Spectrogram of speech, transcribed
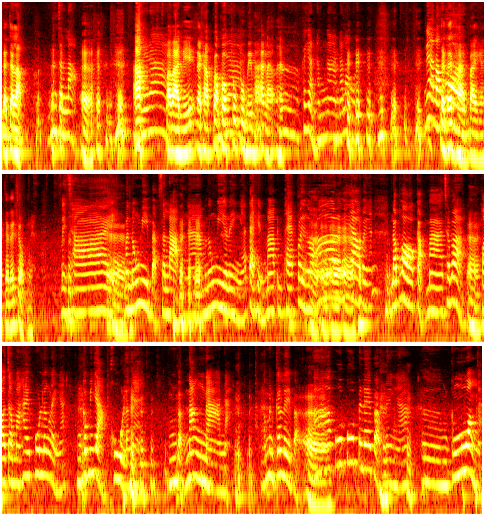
แต่จะหลับ มันจะหลับเออไม่ได้ประมาณนี้นะครับ ก็ครบทุกภูมิภาคแล้วขยันทำงานนะเราเนี่ยเราจะได้ผ่านไปไงจะได้จบไง ไม่ใช่ มันต้องมีแบบสลับงานมันต้องมีอะไรอย่างเงี้ย แต่เห็นมาเป็นแพ็คเลยว่าแล้วก็ยาวไปงั้นแล้วพอกลับมาใช่ป่ะ พอจะมาให้พูดเรื่องอะไรเงี้ย มันก็ไม่อยากพูดแล้วไง มันแบบนั่งนานอะ แล้วมันก็เลยแบบอ่าพูดพูดไปเลยแบบอะไรเงี้ย เออ มันก็ง่วงอะ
